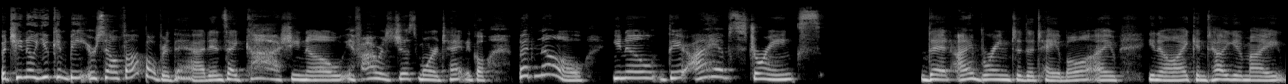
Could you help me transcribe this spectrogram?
But you know, you can beat yourself up over that and say, gosh, you know, if I was just more technical. But no, you know, there I have strengths that I bring to the table. I, you know, I can tell you my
